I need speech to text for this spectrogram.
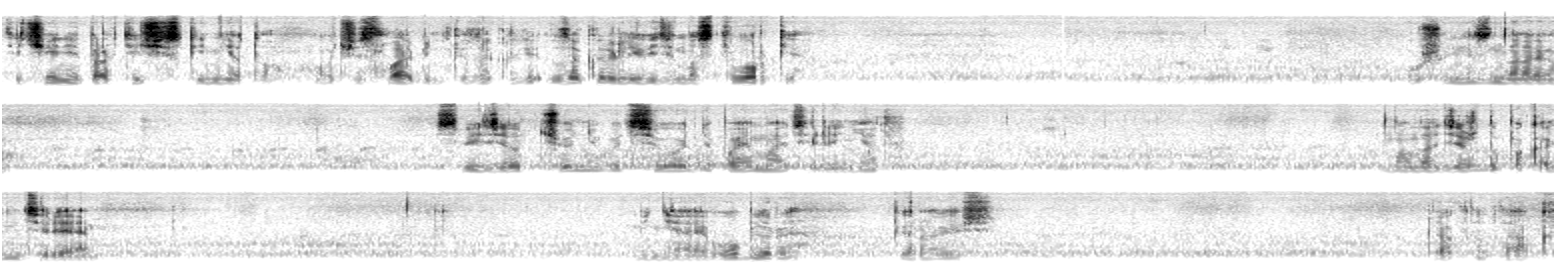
Течения практически нету. Очень слабенько. Закрыли, видимо, створки. Уж и не знаю свезет что-нибудь сегодня поймать или нет. Но надежду пока не теряем. Меняю воблеры, упираюсь. Как-то так.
